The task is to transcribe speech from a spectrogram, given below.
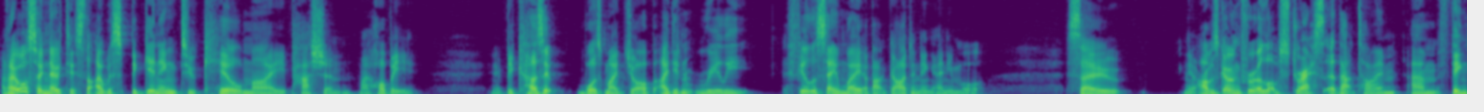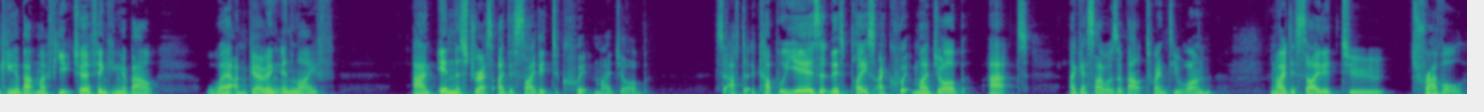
And I also noticed that I was beginning to kill my passion, my hobby. You know, because it was my job, I didn't really feel the same way about gardening anymore. So, you know, I was going through a lot of stress at that time, um, thinking about my future, thinking about where I'm going in life. And in the stress, I decided to quit my job. So after a couple years at this place, I quit my job at I guess I was about 21, and I decided to travel.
